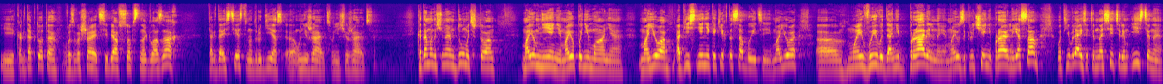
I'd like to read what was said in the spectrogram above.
И когда кто-то возвышает себя в собственных глазах, тогда, естественно, другие э, унижаются, уничижаются – когда мы начинаем думать, что мое мнение, мое понимание, мое объяснение каких-то событий, мое, э, мои выводы, они правильные, мое заключение правильное, я сам вот являюсь этим носителем истины,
